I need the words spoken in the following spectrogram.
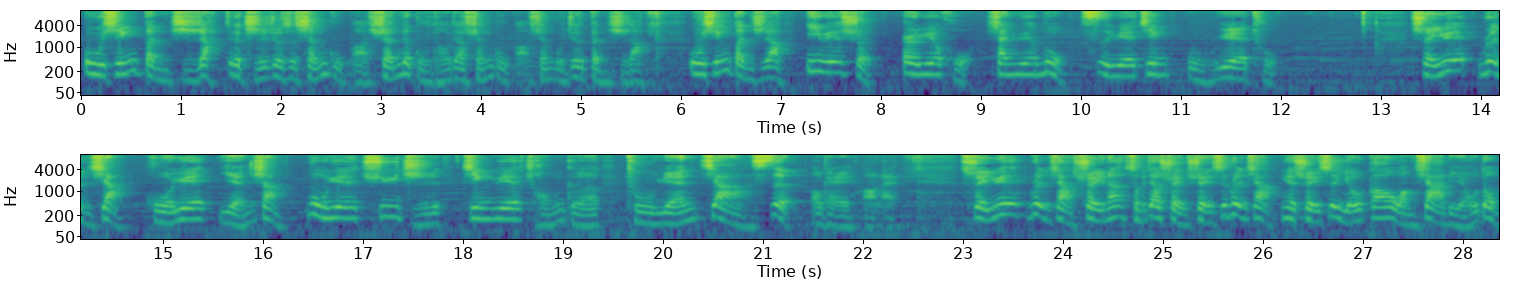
五行本直啊，这个直就是神骨啊，神的骨头叫神骨啊，神骨就是本直啊。五行本直啊，一曰水，二曰火，三曰木，四曰金，五曰土。水曰润下，火曰炎上，木曰曲直，金曰重革，土元稼穑。OK，好来。水曰润下，水呢？什么叫水？水是润下，因为水是由高往下流动，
